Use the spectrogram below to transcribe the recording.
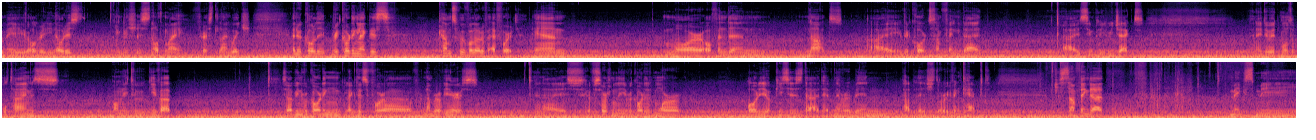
may already noticed, English is not my first language, and recording recording like this comes with a lot of effort. And more often than not, I record something that I simply reject, and I do it multiple times only to give up So I've been recording like this for, uh, for a number of years, and I have certainly recorded more audio pieces that have never been published or even kept, Just something that makes me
